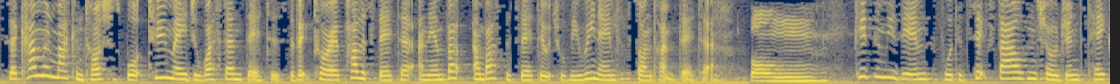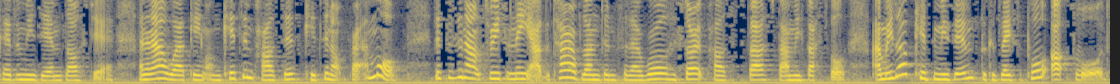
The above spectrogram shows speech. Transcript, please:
Sir Cameron Mackintosh has bought two major West End theatres, the Victoria Palace Theatre and the Amb- Ambassadors Theatre, which will be renamed the Sondheim Theatre. bong. Kids in Museums supported 6,000 children to take over museums last year and are now working on Kids in Palaces, Kids in Opera, and more. This was announced recently at the Tower of London for their Royal Historic Palace's first family festival. And we love Kids in Museums because they support Arts Award.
